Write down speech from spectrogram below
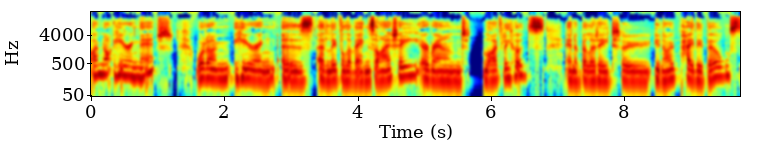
I'm not hearing that. What I'm hearing is a level of anxiety around livelihoods and ability to, you know, pay their bills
